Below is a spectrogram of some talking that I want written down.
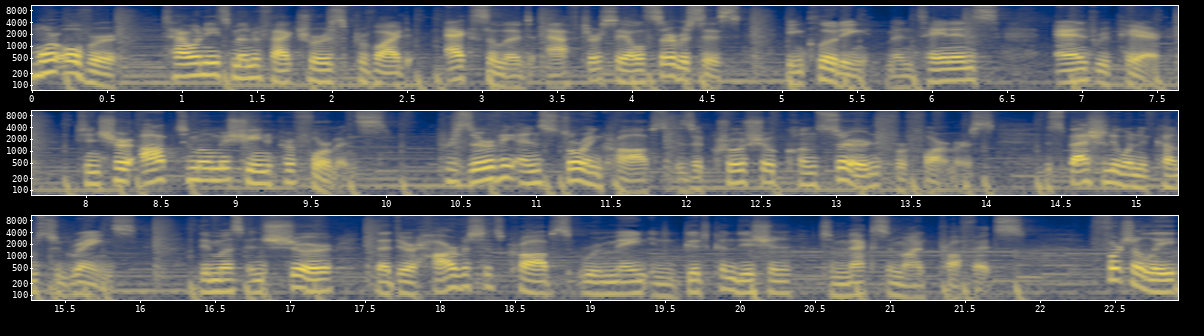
Moreover, Taiwanese manufacturers provide excellent after-sale services, including maintenance and repair, to ensure optimal machine performance. Preserving and storing crops is a crucial concern for farmers, especially when it comes to grains. They must ensure that their harvested crops remain in good condition to maximize profits. Fortunately,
